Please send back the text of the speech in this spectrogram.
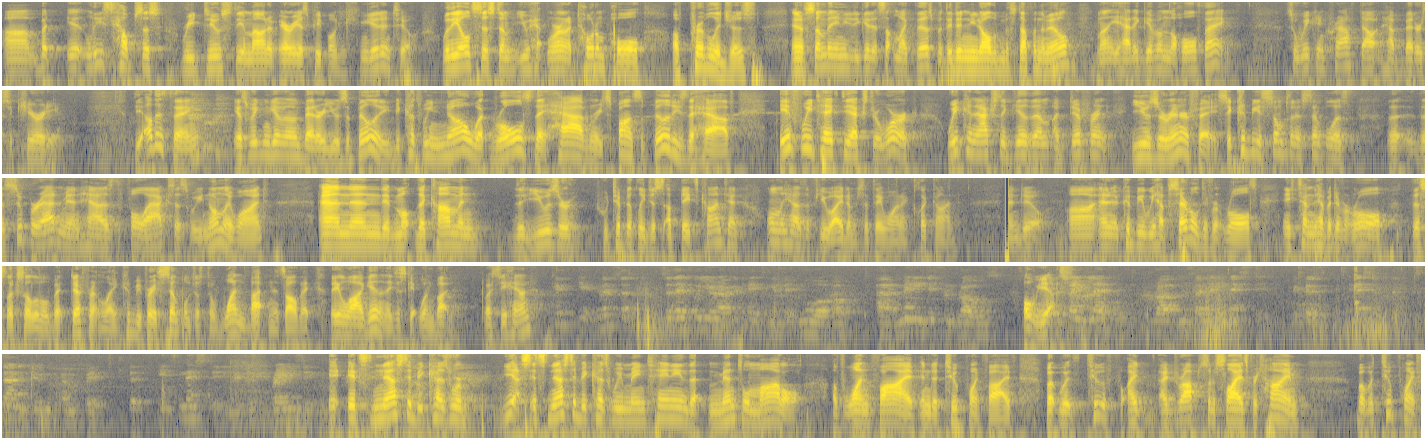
Um, but it at least helps us reduce the amount of areas people can get into. With the old system, you we're on a totem pole of privileges, and if somebody needed to get at something like this, but they didn't need all the stuff in the middle, well, you had to give them the whole thing. So we can craft out and have better security. The other thing is we can give them better usability because we know what roles they have and responsibilities they have. If we take the extra work, we can actually give them a different user interface. It could be something as simple as the, the super admin has the full access we normally want, and then the, mo- the common the user who typically just updates content only has a few items that they want to click on and do. Uh, and it could be we have several different roles. Each time they have a different role, this looks a little bit differently. It could be very simple, just a one button. It's all they they log in and they just get one button. Do I see a hand? Could- yeah, can I just- So therefore you're advocating a bit more of uh, many different roles Oh yes. at the same level rather than so many nested? Because in essence, the standard Joomla comes with that it's nested and you're just It's nested because we're yes, it's nested because we're maintaining the mental model of 1.5 into 2.5. But with two, I, I dropped some slides for time. But with 2.5,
